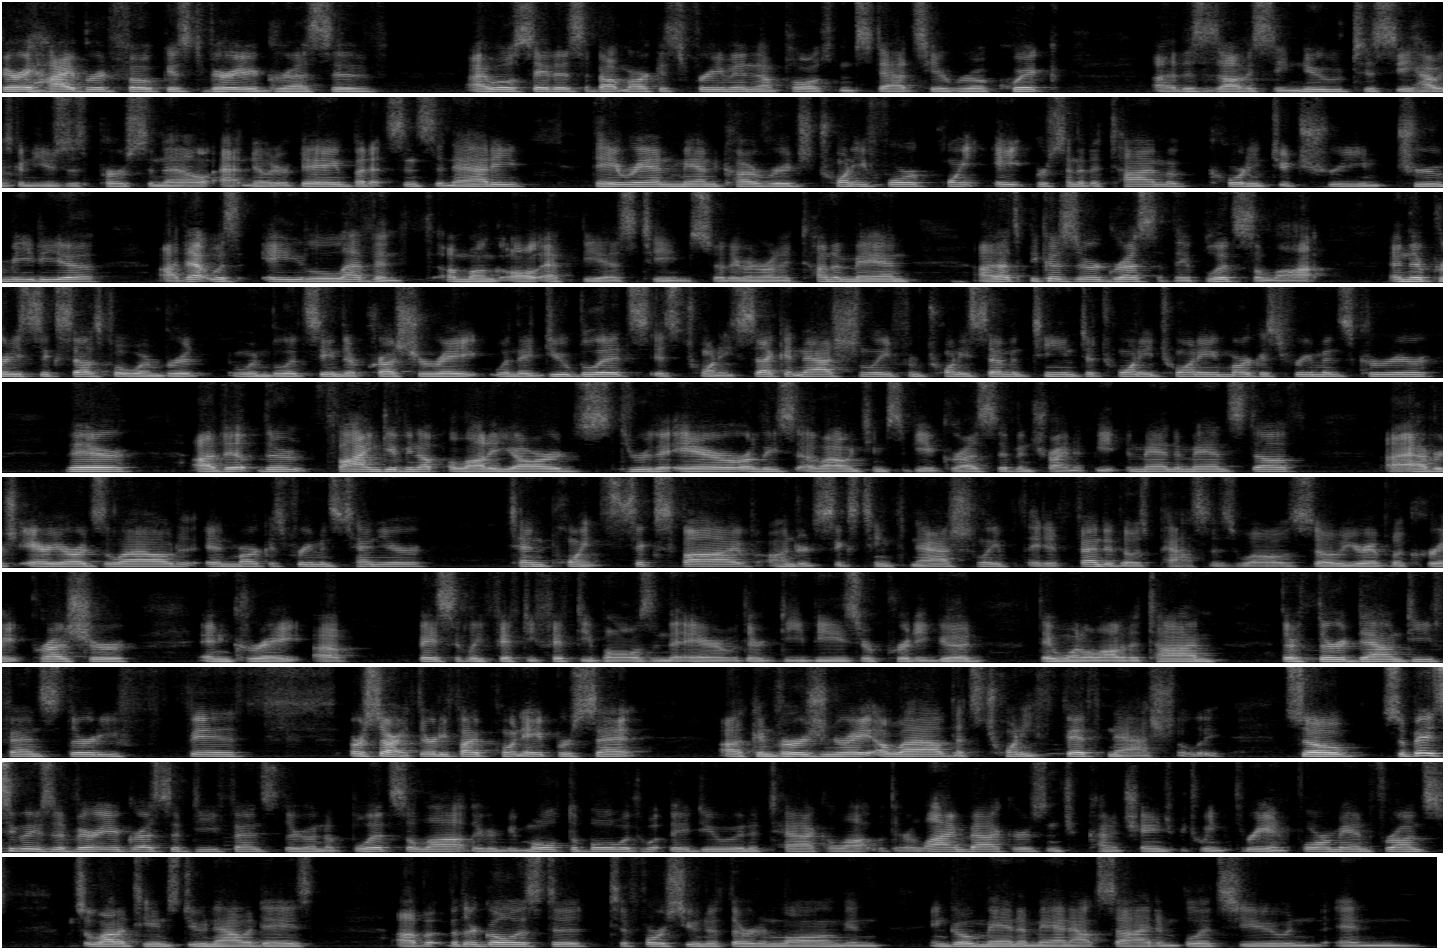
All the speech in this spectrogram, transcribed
very hybrid focused very aggressive. I will say this about Marcus Freeman I'll pull up some stats here real quick uh, this is obviously new to see how he's going to use his personnel at Notre Dame, but at Cincinnati, they ran man coverage 24.8% of the time, according to True, TruMedia. Uh, that was 11th among all FBS teams. So they're going to run a ton of man. Uh, that's because they're aggressive. They blitz a lot, and they're pretty successful when when blitzing. Their pressure rate when they do blitz is 22nd nationally from 2017 to 2020. Marcus Freeman's career there. Uh, they're, they're, fine giving up a lot of yards through the air, or at least allowing teams to be aggressive and trying to beat the man-to-man stuff. Uh, average air yards allowed in Marcus Freeman's tenure, 10.65, 116th nationally. But they defended those passes well. So you're able to create pressure and create uh, basically 50 50 balls in the air. With their DBs are pretty good. They won a lot of the time. Their third down defense, 35th, or sorry, 35.8% uh, conversion rate allowed. That's 25th nationally. So, so basically, it's a very aggressive defense. They're going to blitz a lot. They're going to be multiple with what they do and attack a lot with their linebackers and kind of change between three and four man fronts which a lot of teams do nowadays. Uh, but but their goal is to to force you into third and long and and go man to man outside and blitz you and and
